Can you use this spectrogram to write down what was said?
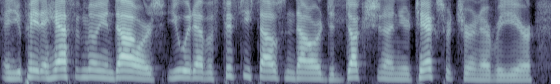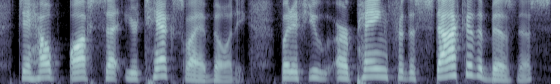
And you paid a half a million dollars, you would have a $50,000 deduction on your tax return every year to help offset your tax liability. But if you are paying for the stock of the business,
